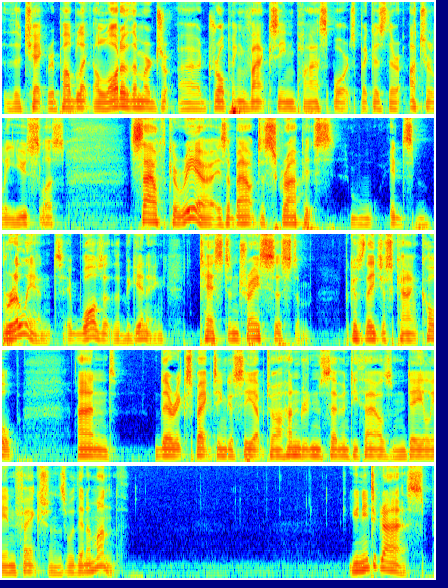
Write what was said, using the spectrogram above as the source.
the Czech Republic. A lot of them are dr- uh, dropping vaccine passports because they're utterly useless. South Korea is about to scrap its its brilliant, it was at the beginning, test and trace system because they just can't cope. And they're expecting to see up to 170,000 daily infections within a month. You need to grasp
